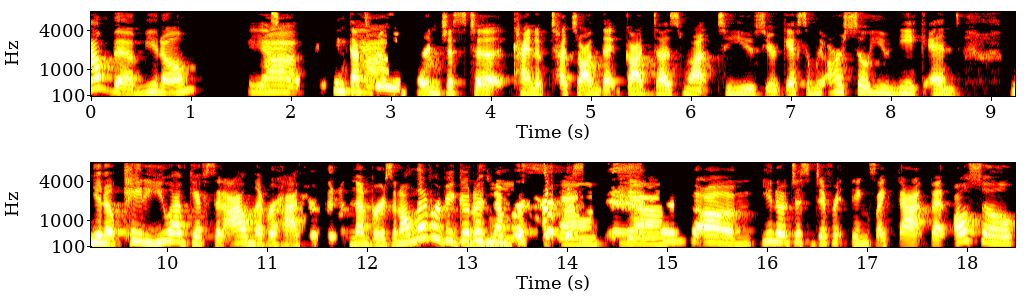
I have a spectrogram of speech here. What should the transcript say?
have them, you know? Yeah. So think that's yeah. really important just to kind of touch on that God does want to use your gifts and we are so unique and you know, Katie, you have gifts that I'll never have. You're good with numbers, and I'll never be good with mm-hmm. numbers. Yeah, yeah. and, um, you know, just different things like that. But also,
